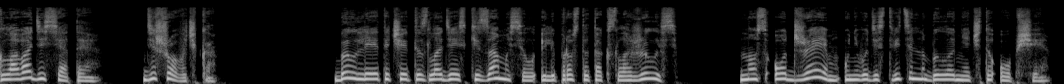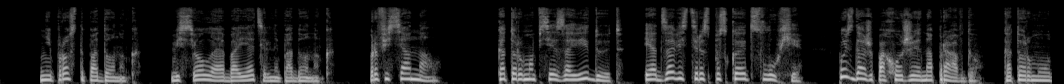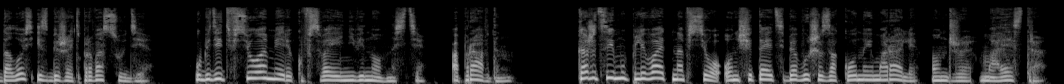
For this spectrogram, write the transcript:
Глава десятая. Дешевочка. Был ли это чей-то злодейский замысел или просто так сложилось? Но с О.Джеем у него действительно было нечто общее. Не просто подонок, веселый, обаятельный подонок. Профессионал, которому все завидуют и от зависти распускают слухи, пусть даже похожие на правду, которому удалось избежать правосудия. Убедить всю Америку в своей невиновности. Оправдан. Кажется, ему плевать на все, он считает себя выше закона и морали, он же маэстро.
